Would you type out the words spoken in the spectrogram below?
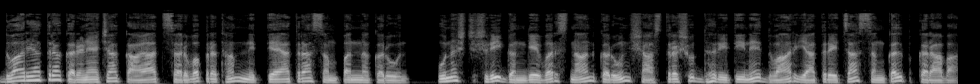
द्वारयात्रा करण्याच्या काळात सर्वप्रथम नित्ययात्रा संपन्न करून पुनश्च श्री गंगेवर स्नान करून शास्त्रशुद्ध रीतीने द्वार यात्रेचा संकल्प करावा.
